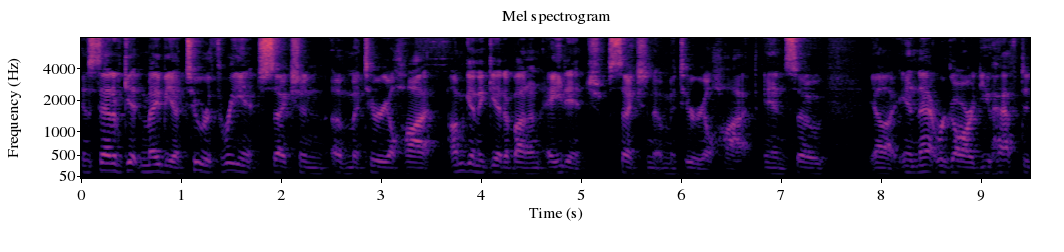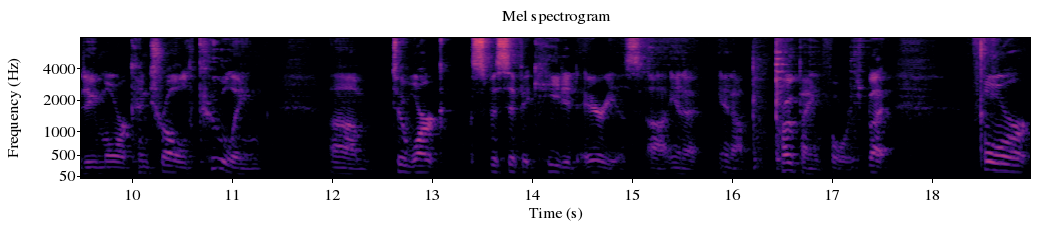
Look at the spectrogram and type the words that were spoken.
instead of getting maybe a two or three inch section of material hot, I'm gonna get about an eight inch section of material hot. And so uh, in that regard, you have to do more controlled cooling um, to work specific heated areas uh, in, a, in a propane forge. But for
